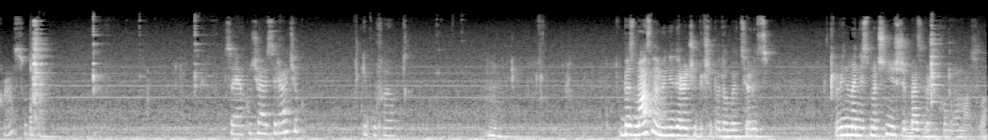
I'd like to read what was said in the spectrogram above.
Красота. Все, я включаю серіальчик і кушаю. Без масла мені, до речі, більше подобається рис. Він мені смачніший без вершкового масла.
